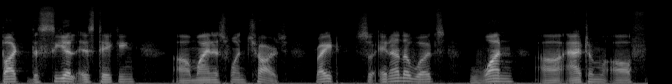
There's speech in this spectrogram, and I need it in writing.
but the Cl is taking uh, minus 1 charge right? So in other words one uh, atom of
